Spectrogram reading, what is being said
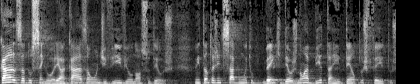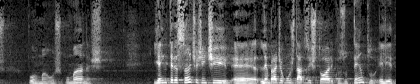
casa do Senhor, é a casa onde vive o nosso Deus. No entanto, a gente sabe muito bem que Deus não habita em templos feitos por mãos humanas. E é interessante a gente é, lembrar de alguns dados históricos. O templo ele,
